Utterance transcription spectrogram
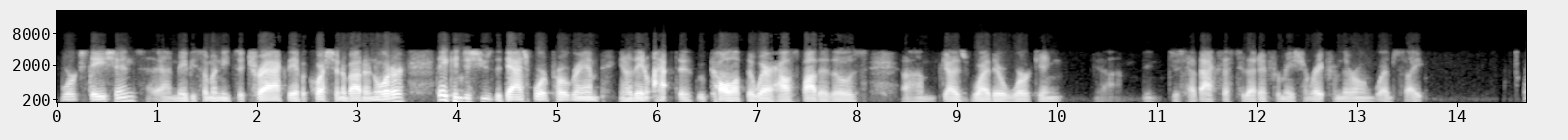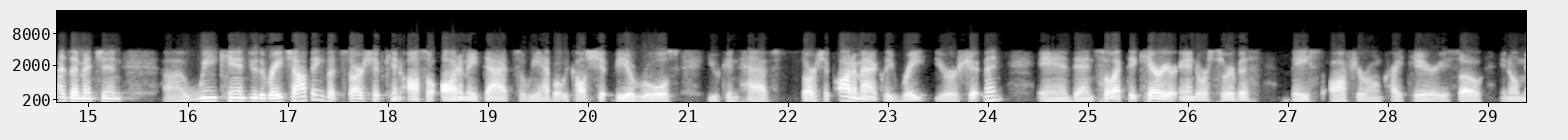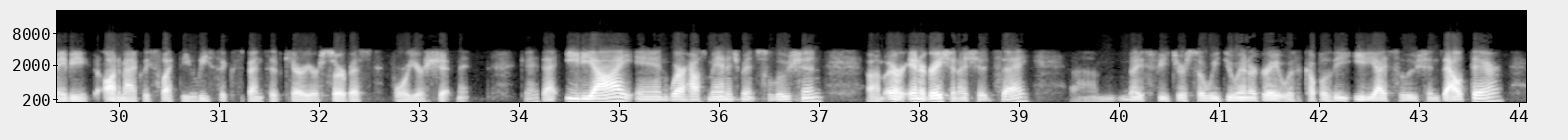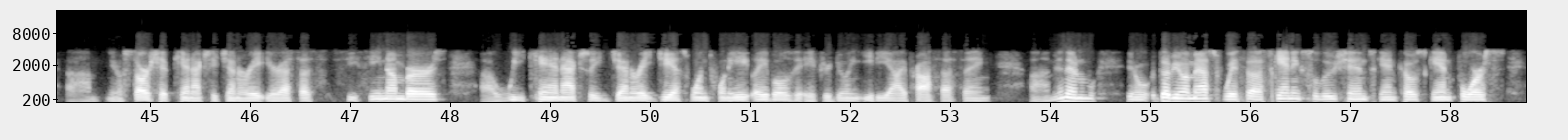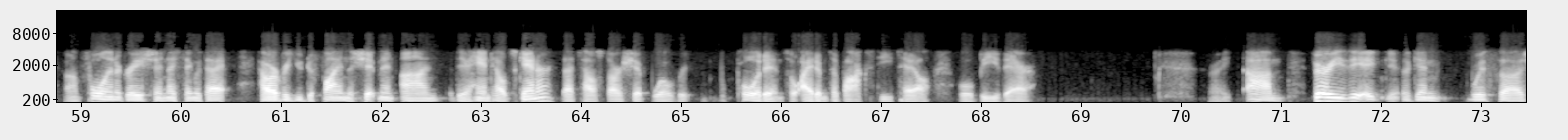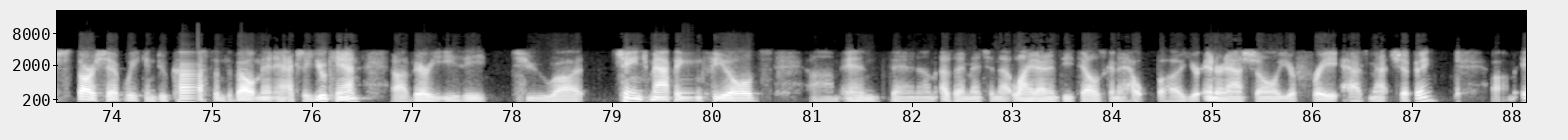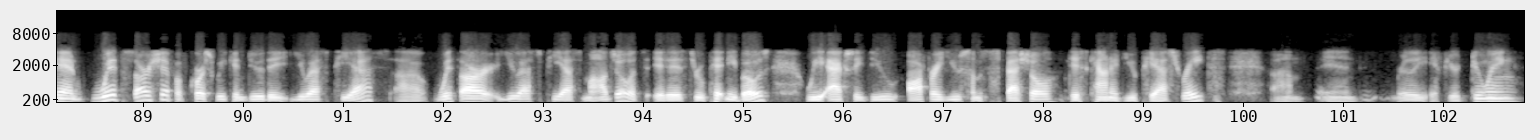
workstations. Uh, maybe someone needs to track, they have a question about an order. They can just use the dashboard program. You know, they don't have to call up the warehouse, bother those um, guys while they're working. just have access to that information right from their own website. As I mentioned, uh, we can do the rate shopping, but Starship can also automate that. So we have what we call ship via rules. You can have Starship automatically rate your shipment and then select the carrier and or service based off your own criteria. So, you know, maybe automatically select the least expensive carrier service for your shipment. Okay, that EDI and warehouse management solution, um, or integration, I should say, um, nice feature. So we do integrate with a couple of the EDI solutions out there. Um, you know, Starship can actually generate your SSCC numbers. Uh, we can actually generate GS128 labels if you're doing EDI processing. Um, and then, you know, WMS with uh, scanning solutions, ScanCo, ScanForce, um, full integration. Nice thing with that, however you define the shipment on the handheld scanner, that's how Starship will pull it in. So item to box detail will be there. Right. Um, very easy. Again, with uh, Starship, we can do custom development. And actually, you can. Uh, very easy to uh, change mapping fields. Um, and then, um, as I mentioned, that line item detail is going to help uh, your international, your freight, hazmat shipping. Um, and with Starship, of course, we can do the USPS. Uh, with our USPS module, it's, it is through Pitney Bowes. We actually do offer you some special discounted UPS rates. Um, and really, if you're doing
